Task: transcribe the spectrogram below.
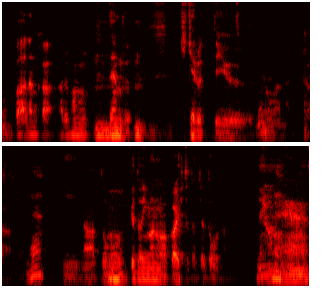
う。やっぱなんかアルバム全部聴けるっていうのはなんかね。いいなと思うけど、今の若い人たちはどうなんだろうね。ね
